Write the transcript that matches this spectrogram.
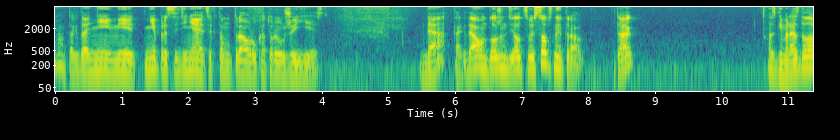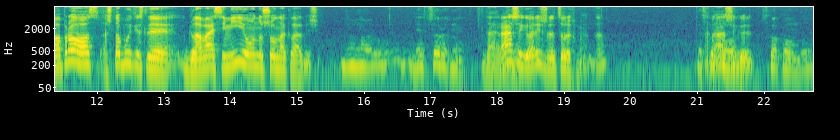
и он тогда не имеет, не присоединяется к тому трауру, который уже есть, да, тогда он должен делать свой собственный траур. Так? А с Гимара задала вопрос, а что будет, если глава семьи, он ушел на кладбище? Ну, ну, лет 40 мет. Да, Раши говорит, что лет 40 мет, да? Да сколько, Раши он, говорит, сколько он будет?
